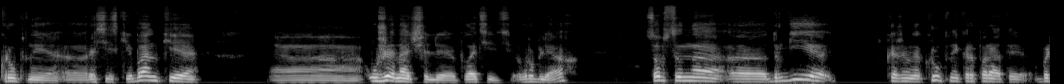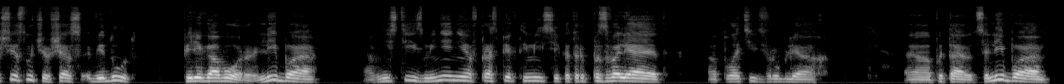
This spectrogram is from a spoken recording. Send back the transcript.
крупные российские банки, уже начали платить в рублях. Собственно, другие скажем так, крупные корпораты в большинстве случаев сейчас ведут переговоры, либо внести изменения в проспект эмиссии, который позволяет платить в рублях, пытаются, либо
